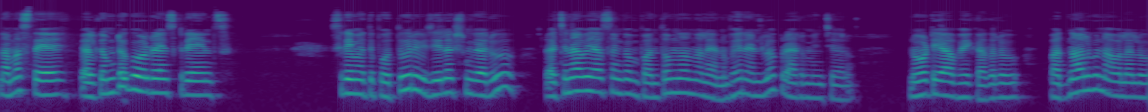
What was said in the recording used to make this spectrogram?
నమస్తే welcome to Gold Rain Screens. Srimathi Potturi Vijayalakshmi గారు రచనా వ్యాసంగం పంతొమ్మిది వందల ఎనభై రెండులో ప్రారంభించారు. నూట యాభై కథలు పద్నాలుగు నవలలు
